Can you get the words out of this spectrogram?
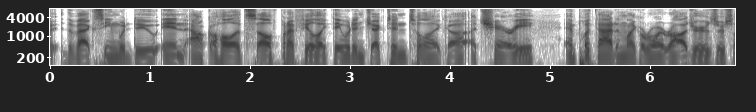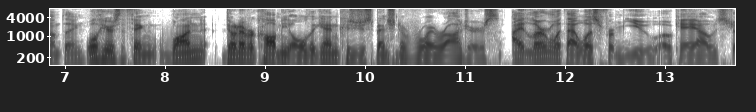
uh, the vaccine would do in alcohol itself, but I feel like they would inject it into like a, a cherry and put that in like a Roy Rogers or something. Well, here's the thing. One, don't ever call me old again because you just mentioned a Roy Rogers. I learned what that was from you. Okay, I was. Tr-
